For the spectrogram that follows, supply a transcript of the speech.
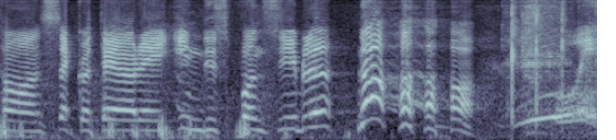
ton secrétaire est indispensable. Non. Oui.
